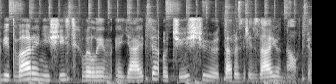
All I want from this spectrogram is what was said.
Відварені 6 хвилин яйця очищую та розрізаю навпіл.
